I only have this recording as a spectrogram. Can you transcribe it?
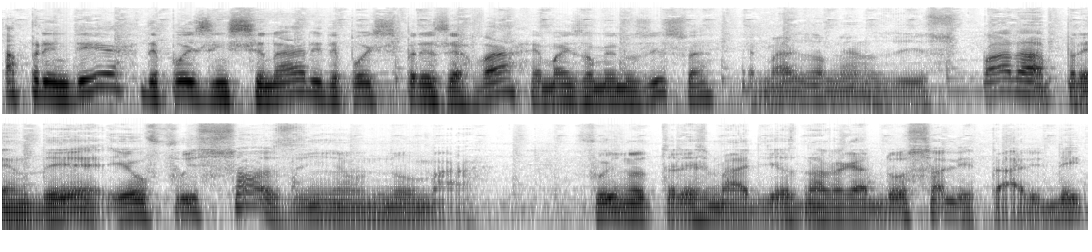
aprender, depois ensinar e depois preservar? É mais ou menos isso, é? É mais ou menos isso. Para aprender, eu fui sozinho no mar. Fui no Três Marias, navegador solitário. Dei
